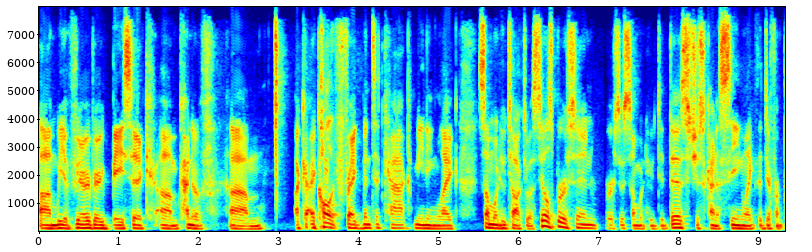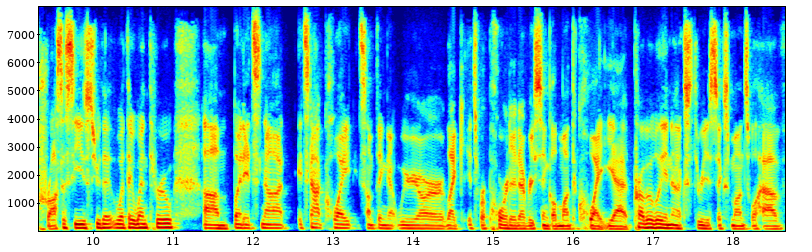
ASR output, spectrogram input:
Um, we have very, very basic um, kind of um, I call it fragmented CAC, meaning like someone who talked to a salesperson versus someone who did this, just kind of seeing like the different processes through the, what they went through. Um, but it's not it's not quite something that we are like it's reported every single month quite yet. Probably in the next three to six months, we'll have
